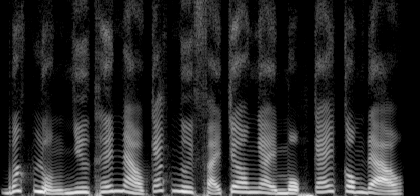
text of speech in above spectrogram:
Bất luận như thế nào các ngươi phải cho ngài một cái công đạo.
